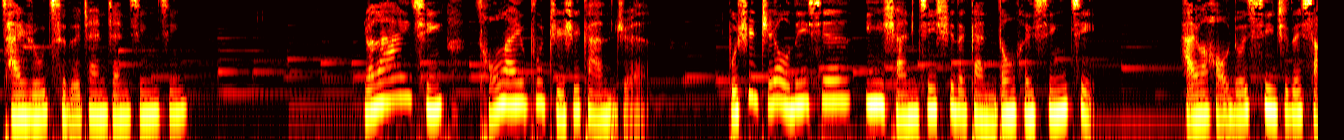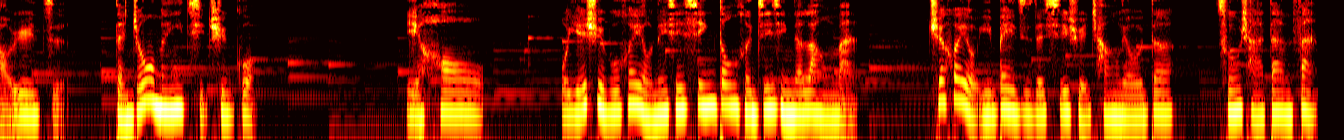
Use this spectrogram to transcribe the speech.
才如此的战战兢兢。原来爱情从来不只是感觉，不是只有那些一闪即逝的感动和心悸，还有好多细致的小日子。等着我们一起去过。以后，我也许不会有那些心动和激情的浪漫，却会有一辈子的细水长流的粗茶淡饭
